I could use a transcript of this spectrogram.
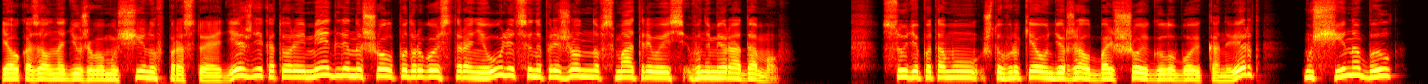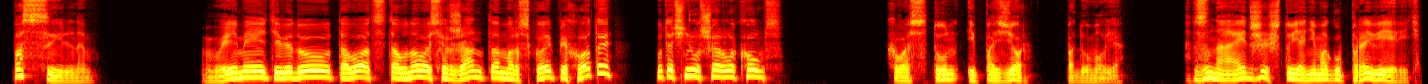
Я указал на дюжего мужчину в простой одежде, который медленно шел по другой стороне улицы, напряженно всматриваясь в номера домов. Судя по тому, что в руке он держал большой голубой конверт, мужчина был посыльным. — Вы имеете в виду того отставного сержанта морской пехоты? — уточнил Шерлок Холмс. — Хвостун и позер, — подумал я. Знает же, что я не могу проверить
